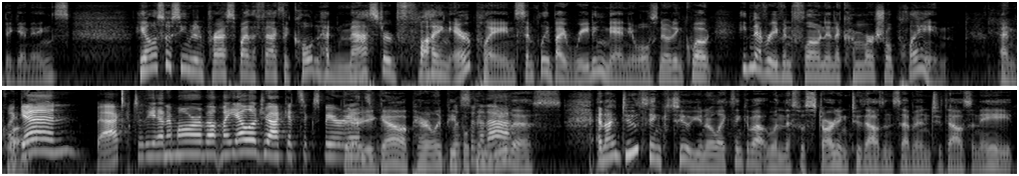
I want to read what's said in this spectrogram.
beginnings. He also seemed impressed by the fact that Colton had mastered flying airplanes simply by reading manuals, noting, quote, he'd never even flown in a commercial plane. End quote. Again, back to the NMR about my Yellowjackets experience. There you go. Apparently, people Listen can do this. And I do think, too, you know, like think about when this was starting 2007, 2008.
